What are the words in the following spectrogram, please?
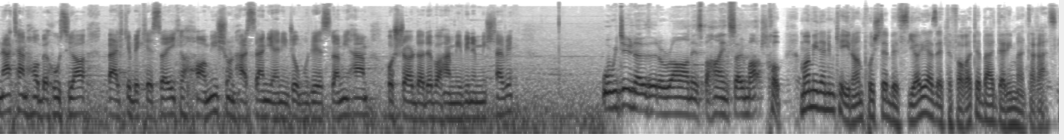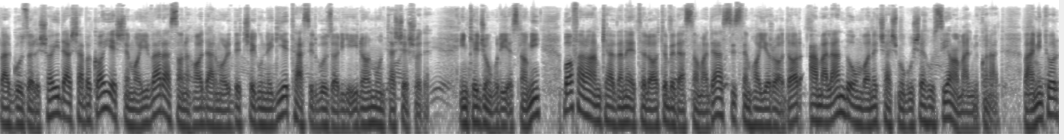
نه تنها به حوسی ها بلکه به کسایی که حامیشون هستن یعنی جمهوری اسلامی هم هشدار داده با هم می‌بینیم میشنویم. خب ما می‌دانیم که ایران پشت بسیاری از اتفاقات بد در این منطقه است و گزارش هایی در شبکه های اجتماعی و رسانه ها در مورد چگونگی تاثیرگذاری ایران منتشر شده. اینکه جمهوری اسلامی با فراهم کردن اطلاعات به دست آمده از سیستم های رادار عملا به عنوان چشم و گوش حوسی عمل می کند و همینطور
